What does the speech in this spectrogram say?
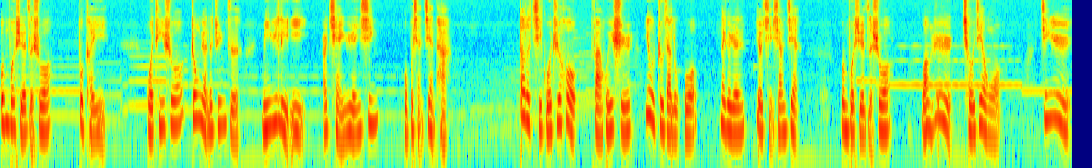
温伯学子说：“不可以。我听说中原的君子明于礼义而浅于人心，我不想见他。”到了齐国之后，返回时又住在鲁国，那个人又请相见。温伯学子说：“往日求见我，今日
